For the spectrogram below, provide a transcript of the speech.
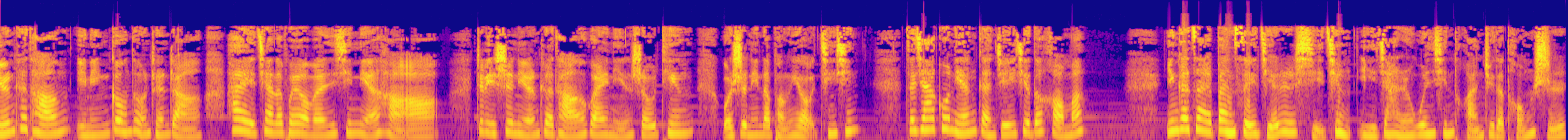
人课堂与您共同成长。嗨，亲爱的朋友们，新年好！这里是女人课堂，欢迎您收听，我是您的朋友清新。在家过年，感觉一切都好吗？应该在伴随节日喜庆、与家人温馨团聚的同时，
